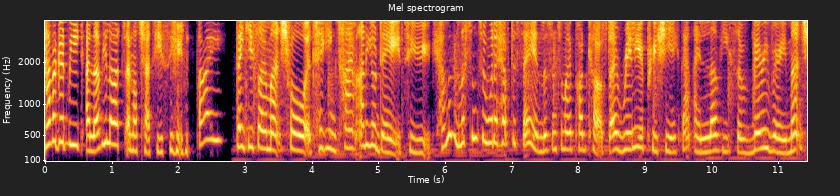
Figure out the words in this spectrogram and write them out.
have a good week. I love you lots, and I'll chat to you soon. Bye. Thank you so much for taking time out of your day to come and listen to what I have to say and listen to my podcast. I really appreciate that. I love you so very, very much.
